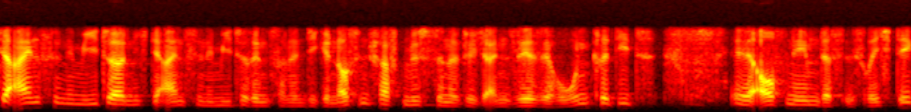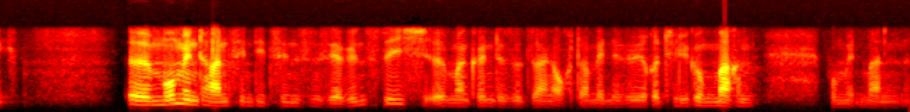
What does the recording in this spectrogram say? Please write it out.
der einzelne Mieter, nicht die einzelne Mieterin, sondern die Genossenschaft müsste natürlich einen sehr, sehr hohen Kredit aufnehmen. Das ist richtig. Momentan sind die Zinsen sehr günstig. Man könnte sozusagen auch damit eine höhere Tilgung machen, womit man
